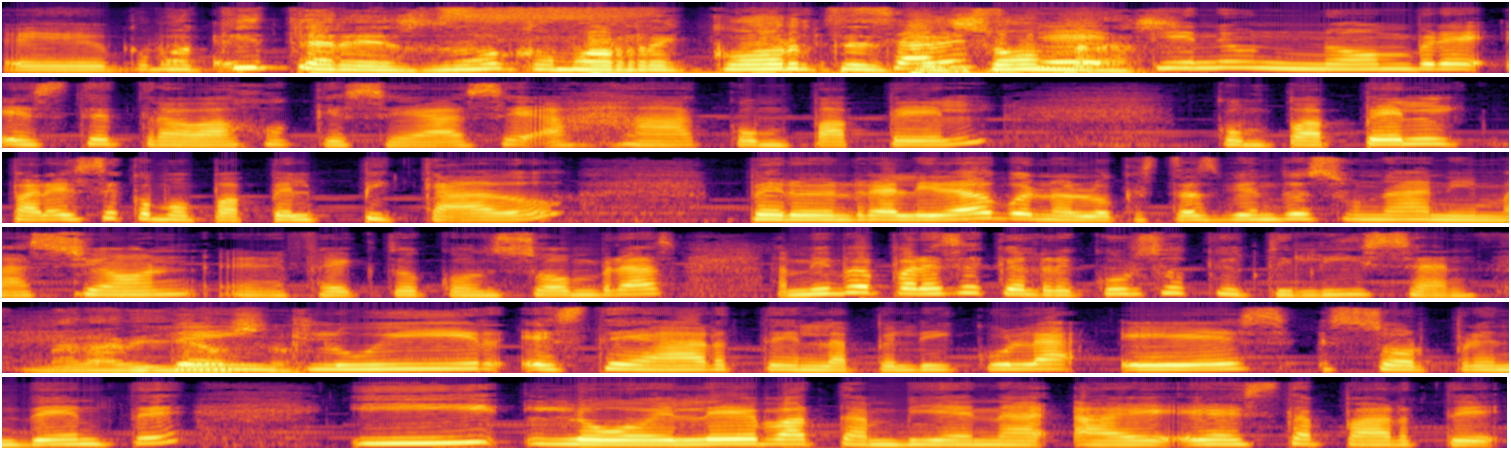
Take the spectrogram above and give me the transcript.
eh, como títeres, ¿no? Como recortes de sombras. Qué? Tiene un nombre este trabajo que se hace, ajá, con papel con papel, parece como papel picado, pero en realidad, bueno, lo que estás viendo es una animación, en efecto, con sombras. A mí me parece que el recurso que utilizan de incluir este arte en la película es sorprendente y lo eleva también a, esta parte.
